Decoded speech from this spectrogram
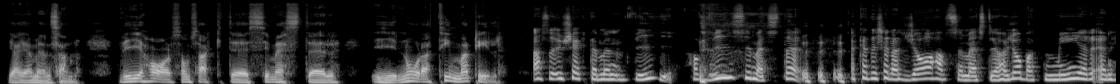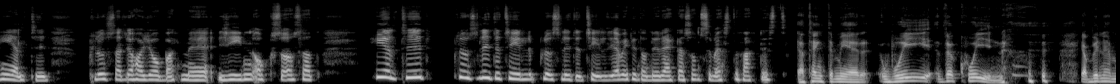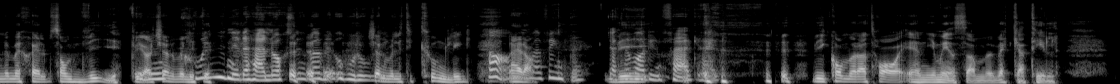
Jajamensan. Vi har som sagt eh, semester i några timmar till. Alltså ursäkta men vi, har vi semester? Jag kan inte känna att jag har haft semester, jag har jobbat mer än heltid plus att jag har jobbat med gin också så att heltid plus lite till plus lite till. Jag vet inte om det räknas som semester faktiskt. Jag tänkte mer We the Queen. Jag benämner mig själv som vi, för jag känner mig en lite, queen i det här nu också, jag börjar bli orolig. känner mig lite kunglig. Ja, Nej då. varför inte? Jag Vi- kan vara din fag här. Vi kommer att ha en gemensam vecka till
